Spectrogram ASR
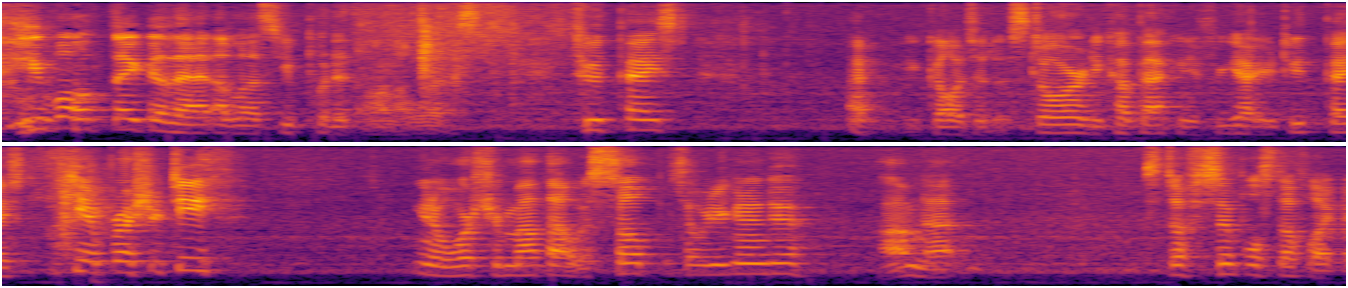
you won't think of that unless you put it on a list. Toothpaste, you go to the store and you come back and you forget your toothpaste. You can't brush your teeth. You know, wash your mouth out with soap. Is that what you're going to do? I'm not. Stuff, simple stuff like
